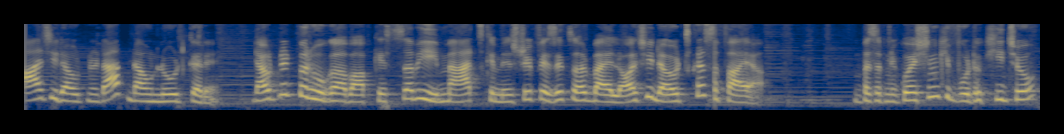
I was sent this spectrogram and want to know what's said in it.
आज ही डाउटनेट ऐप डाउनलोड करें। डाउटनेट पर होगा अब आपके सभी मैथ्स, केमिस्ट्री, फिजिक्स और बायोलॉजी डाउट्स का सफाया। बस अपने क्वेश्चन की फ़ोटो खींचो,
